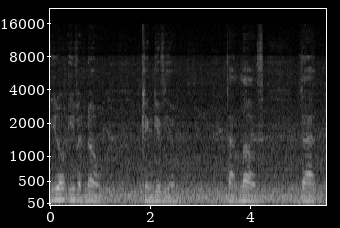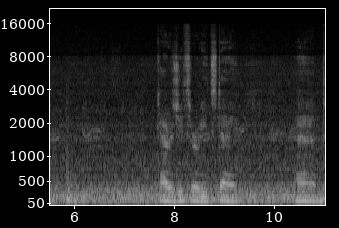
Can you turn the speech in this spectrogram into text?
you don't even know can give you. That love that carries you through each day and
